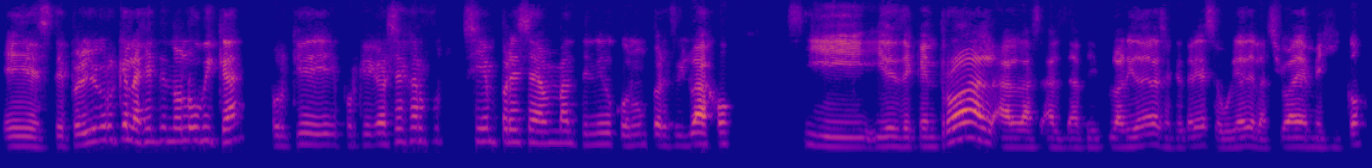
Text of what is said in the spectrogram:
Este, pero yo creo que la gente no lo ubica porque, porque García Harfuch siempre se ha mantenido con un perfil bajo, y, desde que entró a, la, titularidad de la Secretaría de Seguridad de la Ciudad de México,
